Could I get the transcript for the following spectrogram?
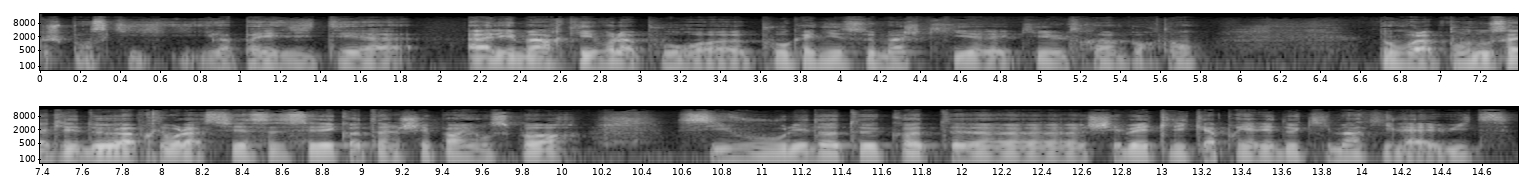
je pense qu'il il va pas hésiter à, aller marquer, voilà, pour, euh, pour gagner ce match qui est, ultra important. Donc voilà, pour nous, ça va être les deux. Après, voilà, ça, c'est les cotes hein, chez Parion Sport. Si vous voulez d'autres cotes euh, chez Betclic, après, il y a les deux qui marquent, il est à 8.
